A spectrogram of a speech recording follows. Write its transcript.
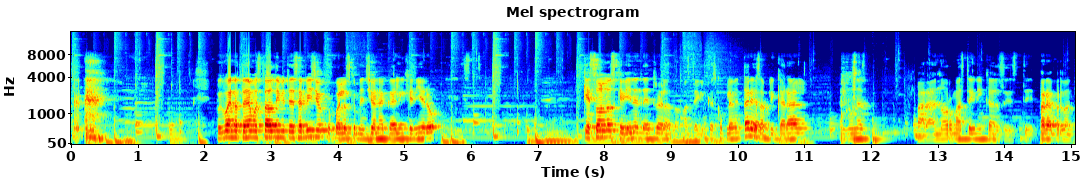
Pues bueno, tenemos estados límite de servicio, que fue los que menciona acá el ingeniero, que son los que vienen dentro de las normas técnicas complementarias. Aplicará algunas para normas técnicas, este, para, perdón,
